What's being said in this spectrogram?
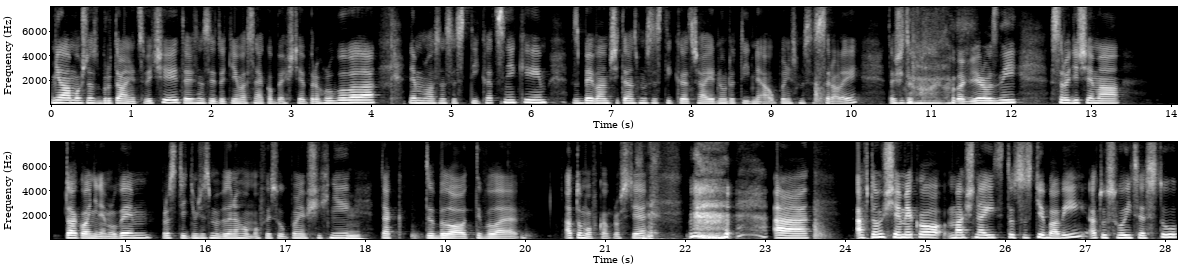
měla možnost brutálně cvičit, takže jsem si to tím vlastně jako ještě prohlubovala. Nemohla jsem se stýkat s nikým, s bývalým přítelem jsme se stýkali třeba jednou do týdne a úplně jsme se srali, takže to bylo jako taky hrozný. S rodičema to jako ani nemluvím, prostě tím, že jsme byli na home office úplně všichni, hmm. tak to bylo ty vole atomovka prostě. a a v tom všem jako máš najít to, co tě baví a tu svoji cestu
